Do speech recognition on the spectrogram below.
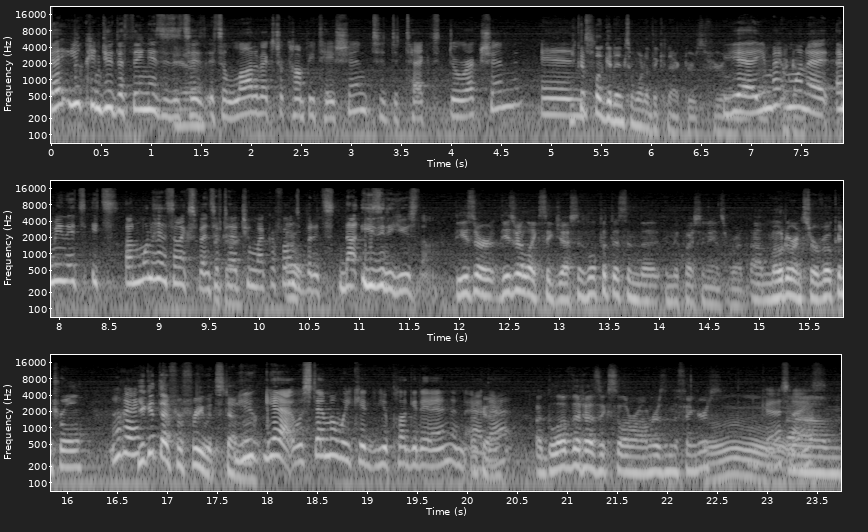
That you can do. The thing is, is it's, Yeah. a, it's a lot of extra computation to detect direction, And You and could plug it into one of the connectors if you're. yeah, you might Okay. want to. I mean, it's it's on one hand, it's not expensive to have two microphones, Oh. but it's not easy to use them. These are these are like suggestions. We'll put this in the in the question and answer part. Uh, motor and servo control. Okay. You get that for free with Stemma. You yeah, with Stemma we could you plug it in and add okay. that. A glove that has accelerometers in the fingers. Ooh. Okay, that's nice. Um,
